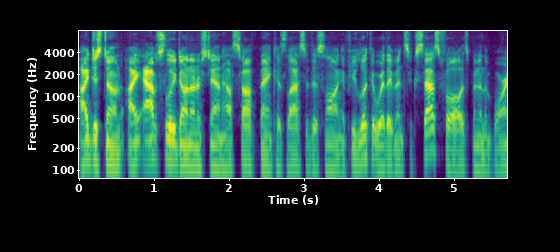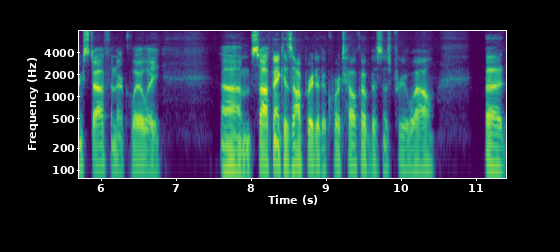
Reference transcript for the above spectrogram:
I just don't. I absolutely don't understand how SoftBank has lasted this long. If you look at where they've been successful, it's been in the boring stuff, and they're clearly um, SoftBank has operated the core telco business pretty well, but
